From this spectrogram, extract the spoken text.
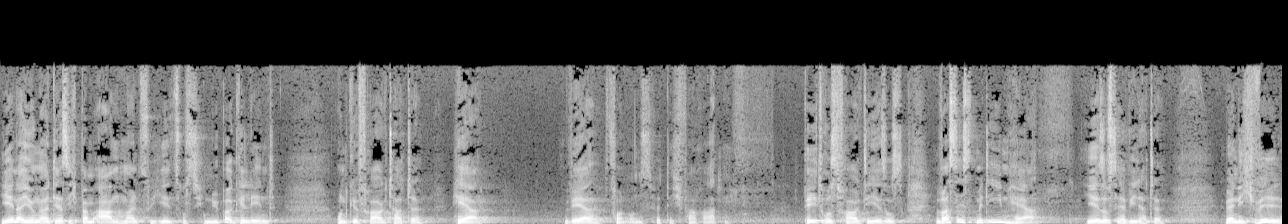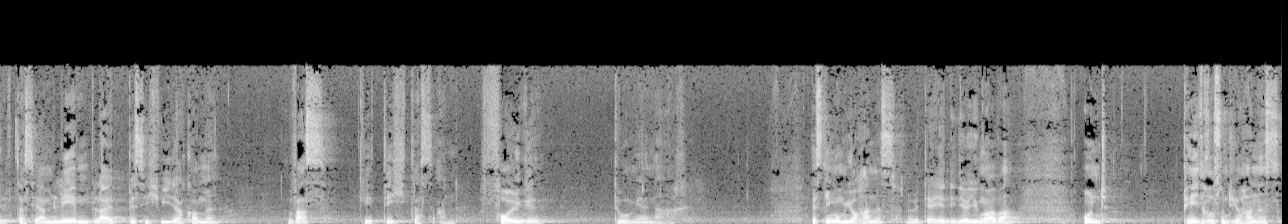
Jener Jünger, der sich beim Abendmahl zu Jesus hinübergelehnt und gefragt hatte, Herr, wer von uns wird dich verraten? Petrus fragte Jesus, was ist mit ihm, Herr? Jesus erwiderte, wenn ich will, dass er am Leben bleibt, bis ich wiederkomme, was geht dich das an? Folge du mir nach. Es ging um Johannes, der, der jünger war. Und Petrus und Johannes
